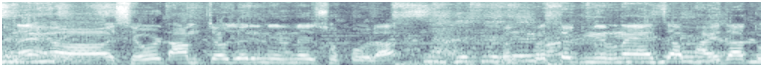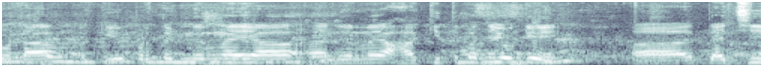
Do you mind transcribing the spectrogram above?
नाही शेवट आमच्यावर जरी निर्णय सोपवला पण प्रत्येक निर्णयाचा फायदा तोटा की प्रत्येक निर्णय या निर्णय हा कितपत योग्य आहे त्याची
